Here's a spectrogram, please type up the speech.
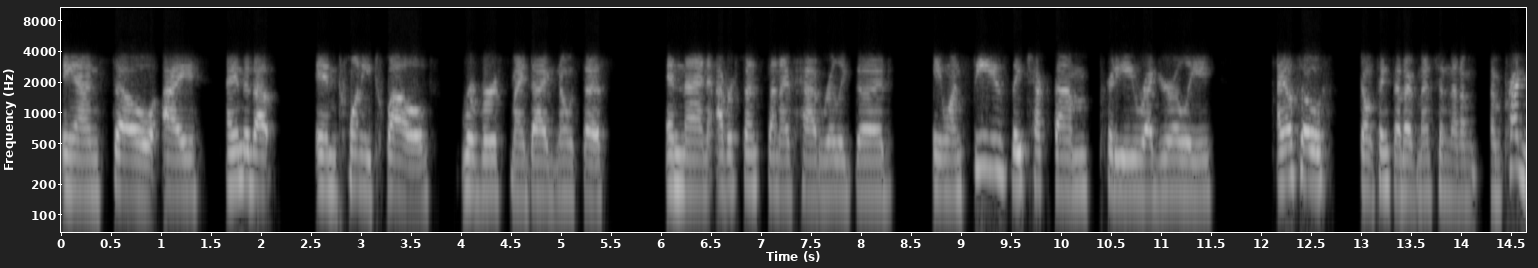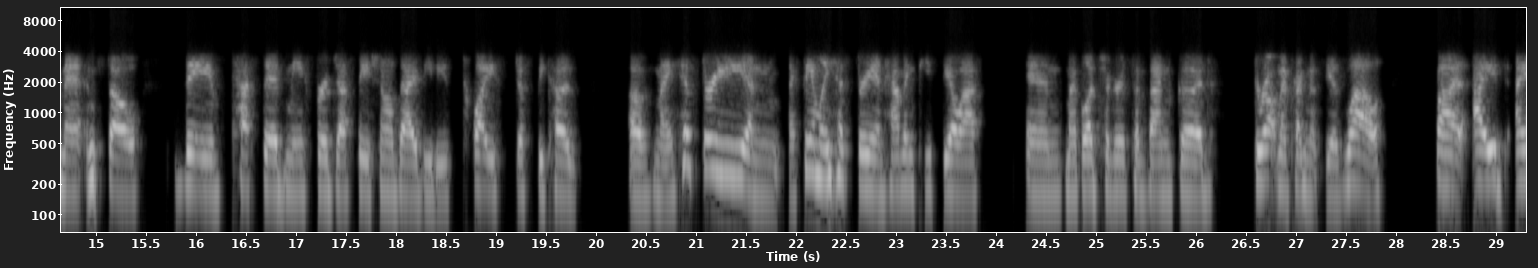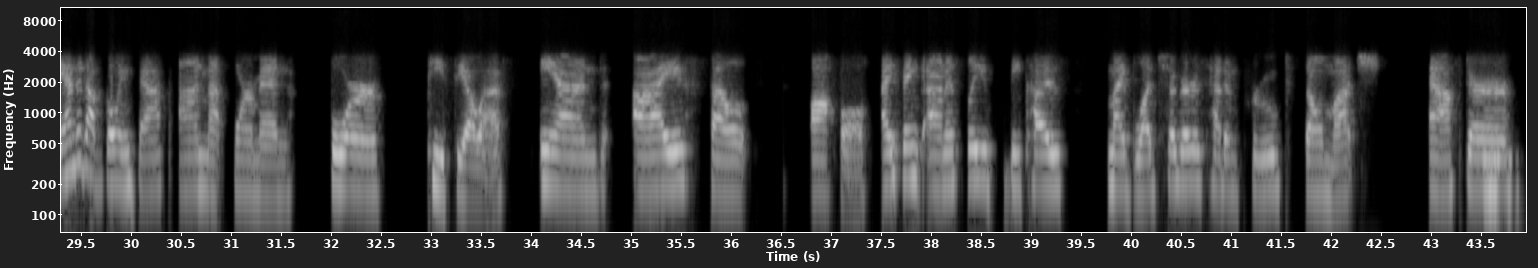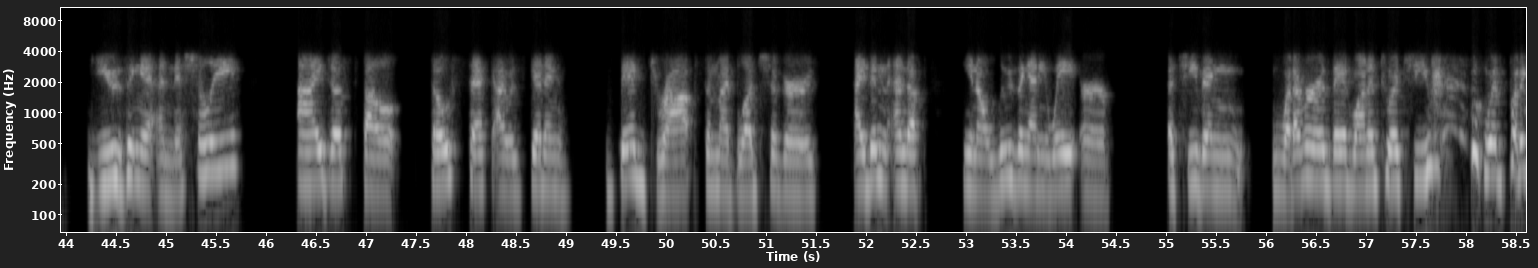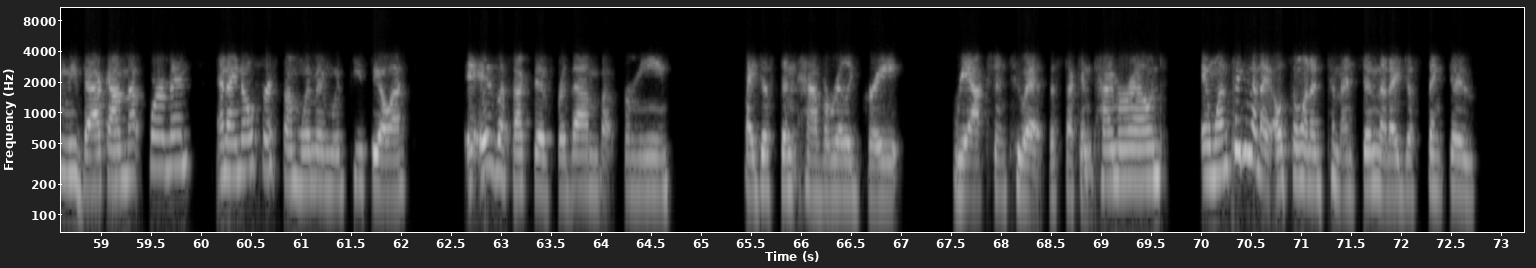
And so I, I ended up in 2012 reversed my diagnosis. And then ever since then, I've had really good A1Cs. They check them pretty regularly. I also don't think that I've mentioned that I'm I'm pregnant, and so they've tested me for gestational diabetes twice just because of my history and my family history and having PCOS, and my blood sugars have been good throughout my pregnancy as well. But I I ended up going back on metformin for PCOS, and I felt awful. I think honestly because my blood sugars had improved so much after mm-hmm. using it initially, I just felt so sick. I was getting big drops in my blood sugars. I didn't end up, you know, losing any weight or achieving whatever they had wanted to achieve with putting me back on metformin. And I know for some women with PCOS, it is effective for them, but for me, I just didn't have a really great reaction to it the second time around. And one thing that I also wanted to mention that I just think is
